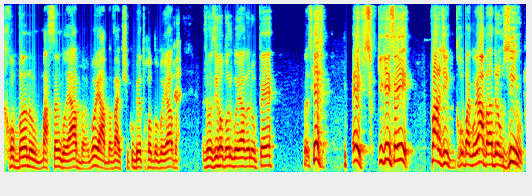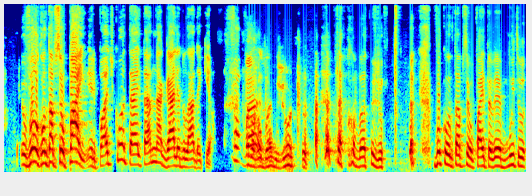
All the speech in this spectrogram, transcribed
roubando maçã, goiaba, goiaba, vai, Chico Bento rouba goiaba, Joãozinho roubando goiaba no pé. Que? Ei, o que, que é isso aí? Para de roubar goiaba, ladrãozinho. Eu vou contar pro seu pai. Ele pode contar, ele tá na galha do lado aqui, ó. Tava roubando junto. Tá roubando junto. Vou contar pro seu pai também, é muito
